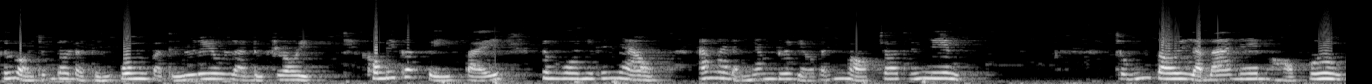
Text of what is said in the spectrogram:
cứ gọi chúng tôi là tiểu quân và tiểu Liêu là được rồi. Không biết các vị phải xưng hô như thế nào. Ác mai đại nhân đưa giỏ bánh ngọt cho thiếu niên. Chúng tôi là ba anh em họ Phương,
